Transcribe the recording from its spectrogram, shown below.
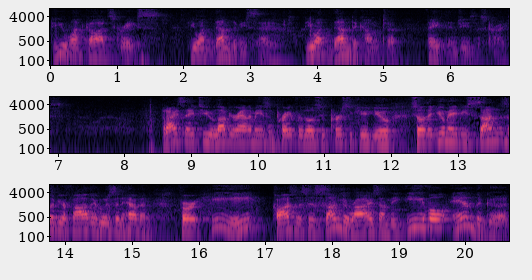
Do you want God's grace? Do you want them to be saved? Do you want them to come to faith in Jesus Christ? But I say to you, love your enemies and pray for those who persecute you, so that you may be sons of your Father who is in heaven. For he causes his sun to rise on the evil and the good,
